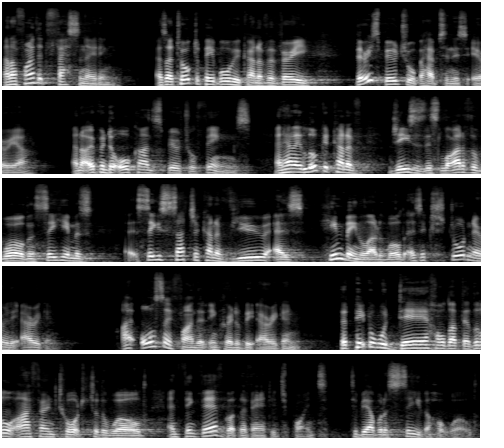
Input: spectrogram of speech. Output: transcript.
And I find it fascinating as I talk to people who kind of are very, very spiritual perhaps in this area and are open to all kinds of spiritual things and how they look at kind of Jesus, this light of the world, and see him as, see such a kind of view as him being the light of the world as extraordinarily arrogant. I also find it incredibly arrogant that people would dare hold up their little iPhone torch to the world and think they've got the vantage point to be able to see the whole world.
